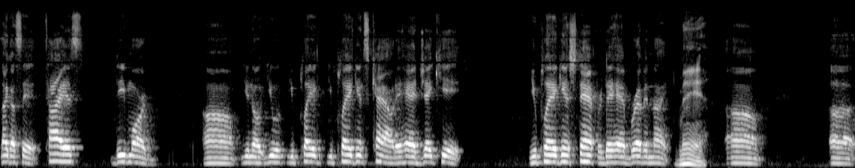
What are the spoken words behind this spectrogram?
like I said, Tyus D. Martin. Um, you know, you you play you play against Cal, they had Jay Kidd. You play against Stanford, they had Brevin Knight. Man. Um, uh,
